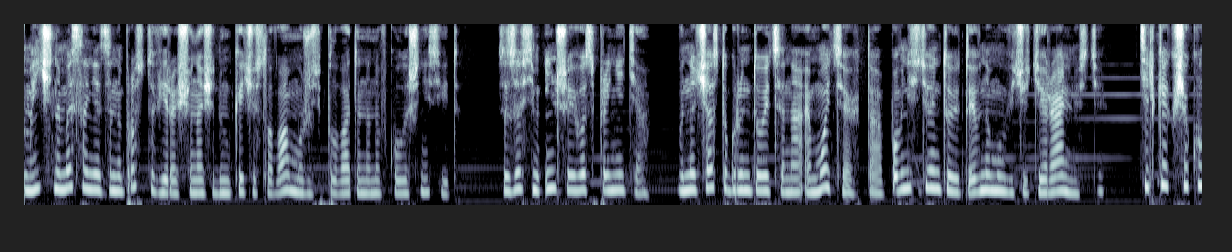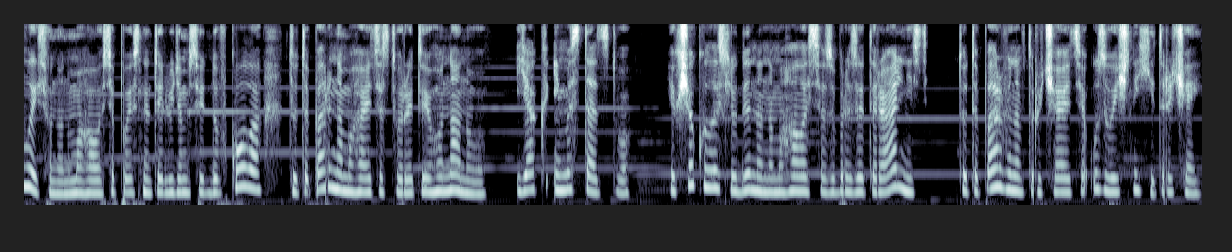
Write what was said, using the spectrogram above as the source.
Магічне мислення це не просто віра, що наші думки чи слова можуть впливати на навколишній світ. Це зовсім інше його сприйняття. Воно часто ґрунтується на емоціях та повністю інтуїтивному відчутті реальності. Тільки якщо колись воно намагалося пояснити людям світ довкола, то тепер намагається створити його наново, як і мистецтво. Якщо колись людина намагалася зобразити реальність, то тепер вона втручається у звичний хід речей.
